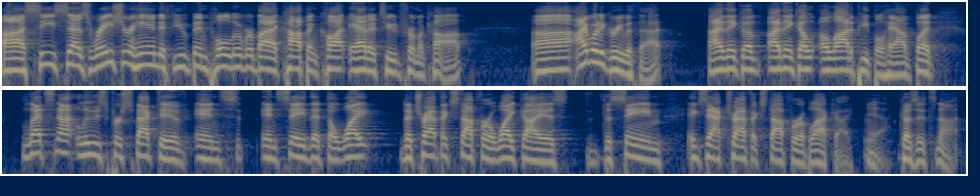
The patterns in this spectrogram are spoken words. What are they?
Uh, C says, raise your hand if you've been pulled over by a cop and caught attitude from a cop. Uh, I would agree with that. I think of I think a, a lot of people have, but let's not lose perspective and and say that the white the traffic stop for a white guy is the same exact traffic stop for a black guy. Yeah. because it's not.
